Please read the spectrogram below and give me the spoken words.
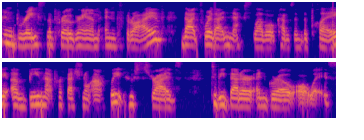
embrace the program and thrive, that's where that next level comes into play of being that professional athlete who strives to be better and grow always.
